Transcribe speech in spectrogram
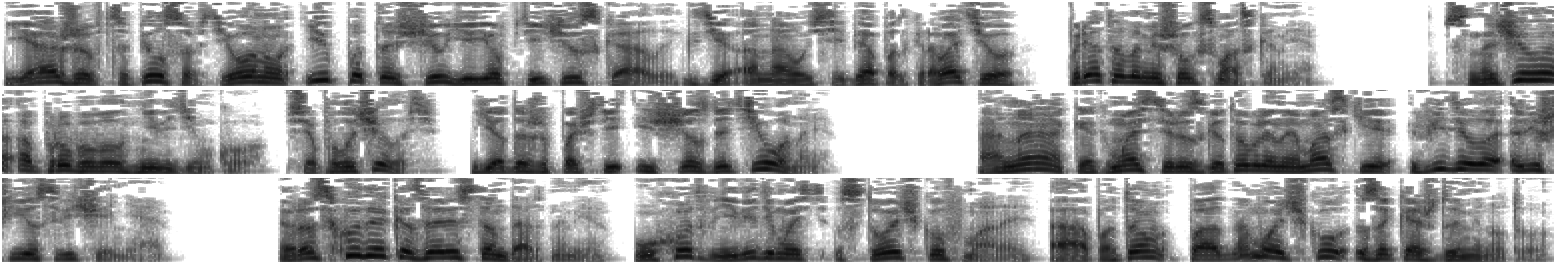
Я же вцепился в Тиону и потащил ее в птичьи скалы, где она у себя под кроватью прятала мешок с масками. Сначала опробовал невидимку. Все получилось. Я даже почти исчез для Тионы. Она, как мастер изготовленной маски, видела лишь ее свечение. Расходы оказались стандартными. Уход в невидимость — сто очков маны, а потом по одному очку за каждую минуту.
